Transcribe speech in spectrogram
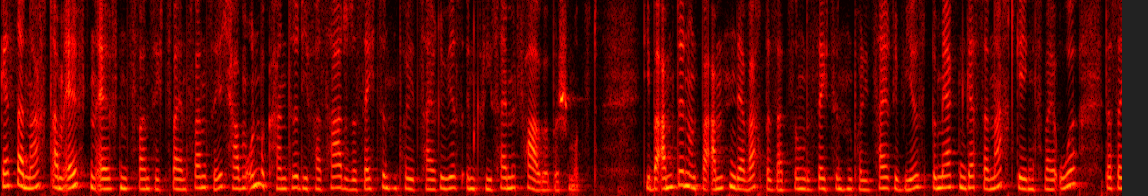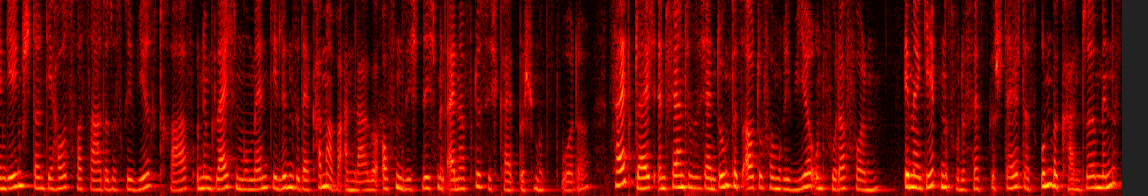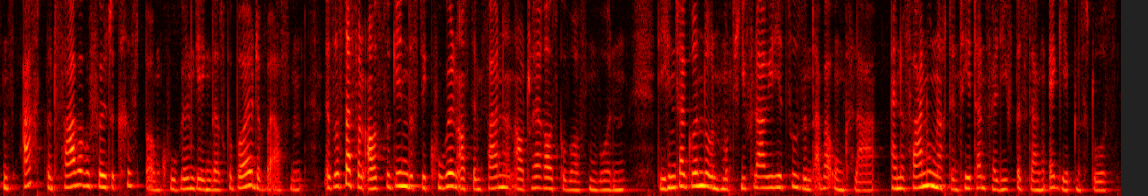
Gestern Nacht am 11.11.2022 haben Unbekannte die Fassade des 16. Polizeireviers in Griesheim mit Farbe beschmutzt. Die Beamtinnen und Beamten der Wachbesatzung des 16. Polizeireviers bemerkten gestern Nacht gegen 2 Uhr, dass ein Gegenstand die Hausfassade des Reviers traf und im gleichen Moment die Linse der Kameraanlage offensichtlich mit einer Flüssigkeit beschmutzt wurde. Zeitgleich entfernte sich ein dunkles Auto vom Revier und fuhr davon. Im Ergebnis wurde festgestellt, dass Unbekannte mindestens acht mit Farbe gefüllte Christbaumkugeln gegen das Gebäude warfen. Es ist davon auszugehen, dass die Kugeln aus dem fahrenden Auto herausgeworfen wurden. Die Hintergründe und Motivlage hierzu sind aber unklar. Eine Fahndung nach den Tätern verlief bislang ergebnislos.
